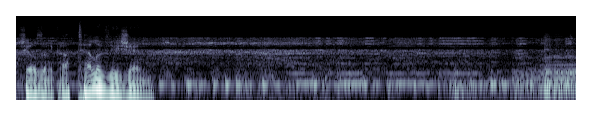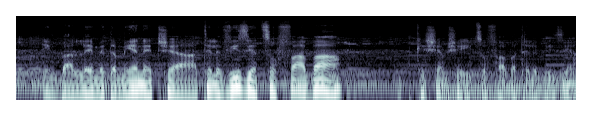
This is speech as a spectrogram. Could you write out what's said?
השיר הזה נקרא Television. Television. בעלה מדמיינת שהטלוויזיה צופה בה כשם שהיא צופה בטלוויזיה.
